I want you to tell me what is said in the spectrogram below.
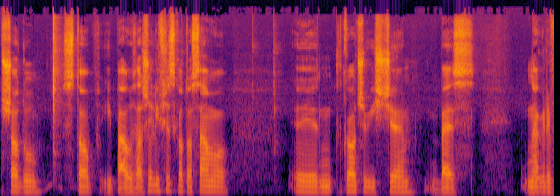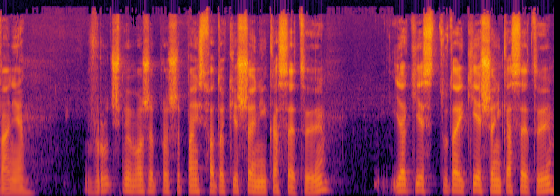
przodu, stop i pauza, czyli wszystko to samo yy, tylko oczywiście bez nagrywania. Wróćmy może, proszę Państwa, do kieszeni kasety. Jak jest tutaj kieszeń kasety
